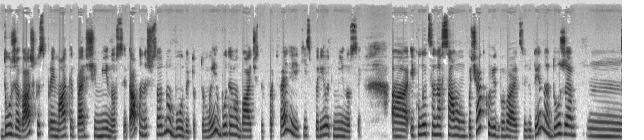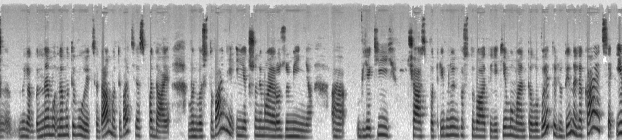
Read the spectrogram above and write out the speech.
дуже важко сприймати перші мінуси. Так? Вони ж все одно будуть. Тобто ми їх будемо бачити в портфелі якийсь період мінуси. А, І коли це на самому початку відбувається, людина дуже ну, якби не не мотивується. Да? Мотивація спадає в інвестуванні, і якщо немає розуміння, в якій час потрібно інвестувати, які моменти ловити, людина лякається і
